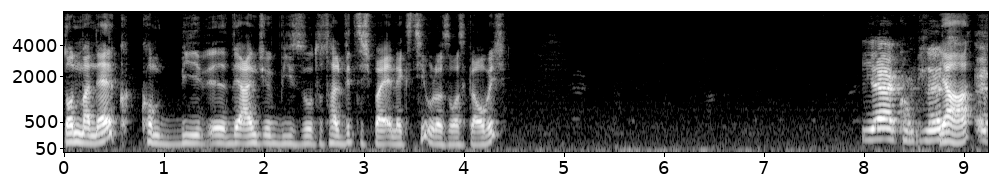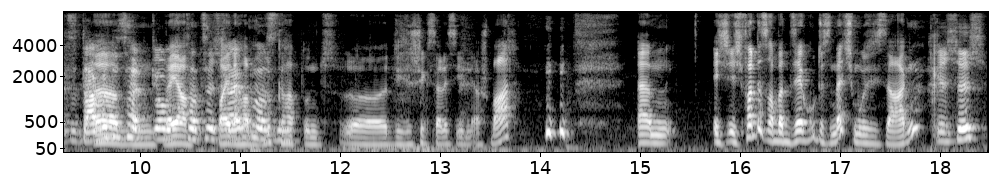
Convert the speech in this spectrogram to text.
Don Manel Kombi äh, wäre eigentlich irgendwie so total witzig bei NXT oder sowas, glaube ich. Ja, komplett. Ja, Also da würde es Ähm, halt, glaube ich, naja, tatsächlich beide haben Glück gehabt und äh, dieses Schicksal ist ihnen erspart. ähm, ich, ich fand das aber ein sehr gutes Match, muss ich sagen. Richtig.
